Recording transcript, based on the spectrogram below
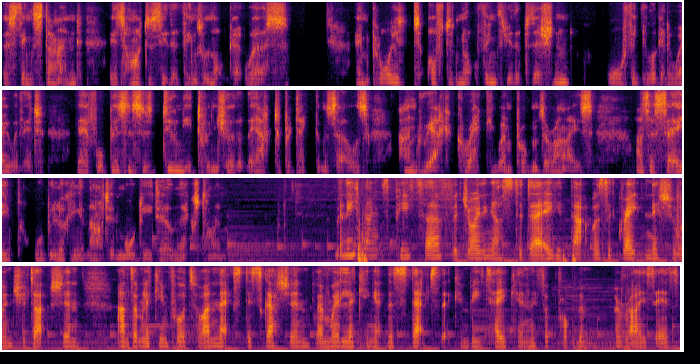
As things stand, it's hard to see that things will not get worse. Employees often not think through the position or think they will get away with it. Therefore, businesses do need to ensure that they act to protect themselves and react correctly when problems arise. As I say, we'll be looking at that in more detail next time. Many thanks, Peter, for joining us today. That was a great initial introduction, and I'm looking forward to our next discussion when we're looking at the steps that can be taken if a problem arises.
